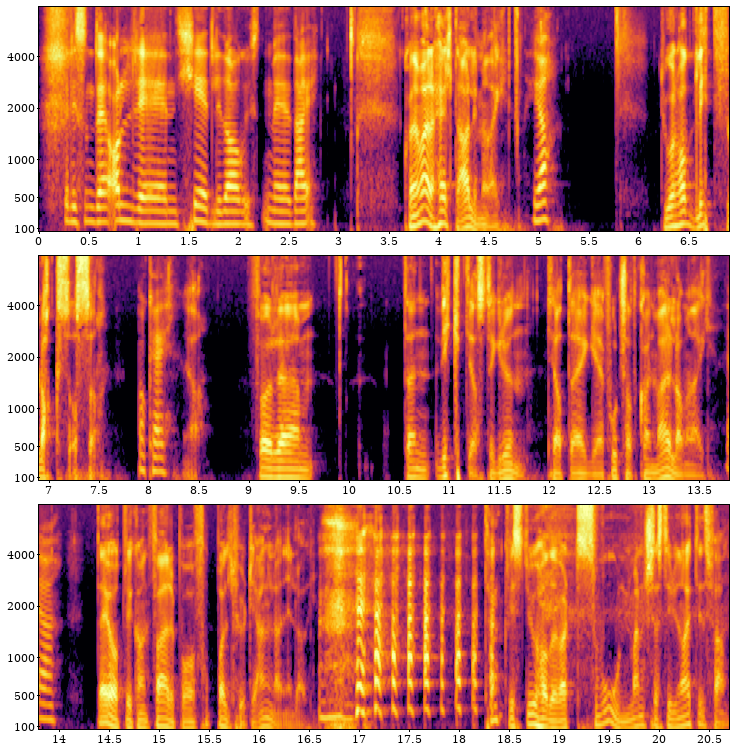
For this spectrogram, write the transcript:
det er, liksom, det er aldri en kjedelig dag med deg. Kan jeg være helt ærlig med deg? Ja, Du har hatt litt flaks også. ok. Ja. For um, den viktigste grunnen til at jeg fortsatt kan være sammen med deg, Ja. det er jo at vi kan fære på fotballtur til England i lag. Tenk hvis du hadde vært svoren Manchester United-fan.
